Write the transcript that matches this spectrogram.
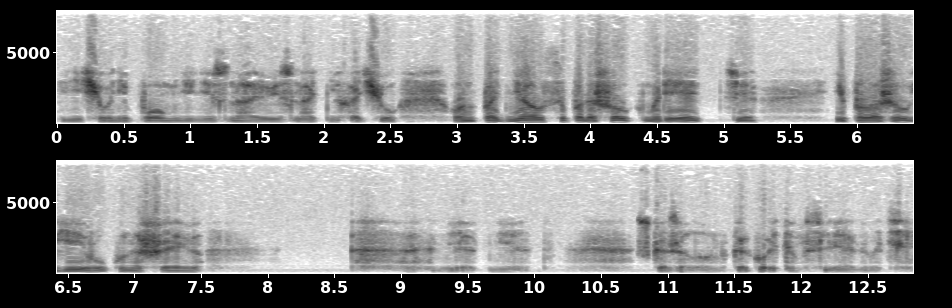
и ничего не помню, не знаю и знать не хочу. Он поднялся, подошел к Мариетте и положил ей руку на шею. «Нет, нет», — сказал он, — «какой там следователь?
